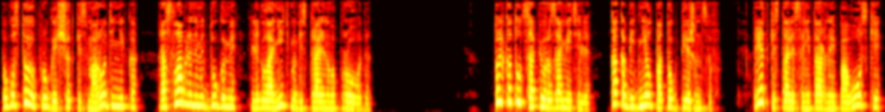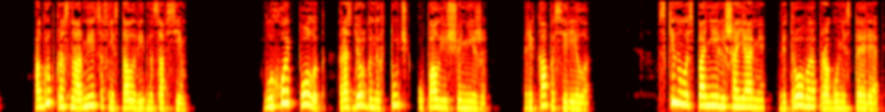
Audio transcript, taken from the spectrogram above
по густой упругой щетке смородинника расслабленными дугами легла нить магистрального провода. Только тут саперы заметили, как обеднел поток беженцев. Редки стали санитарные повозки, а групп красноармейцев не стало видно совсем. Глухой полог раздерганных туч упал еще ниже. Река посерела. Вскинулась по ней лишаями ветровая прогонистая рябь.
